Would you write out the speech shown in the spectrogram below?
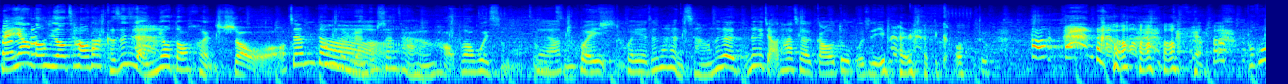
每一样东西都超大，可是人又都很瘦哦，真的人都身材很好，不知道为什么。对，然后腿腿也真的很长，那个那个脚踏车的高度不是一般人的高度。不过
